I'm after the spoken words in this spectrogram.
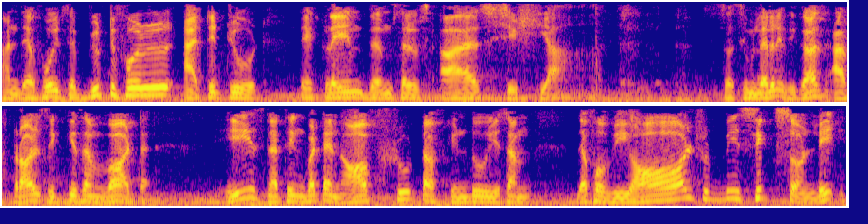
and therefore it's a beautiful attitude they claim themselves as shishya So similarly, because after all Sikhism what? is nothing but an offshoot of Hinduism. Therefore, we all should be Sikhs only.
